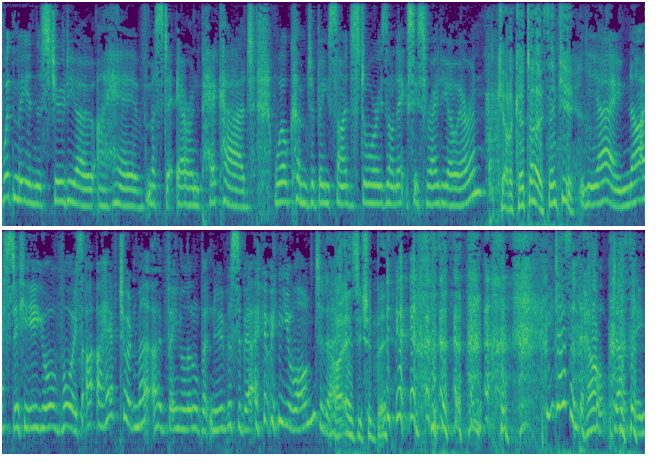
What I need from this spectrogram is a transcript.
With me in the studio, I have Mr. Aaron Packard. Welcome to B-Side Stories on Access Radio, Aaron. Kia ora koutou, thank you. Yay, nice to hear your voice. I, I, have to admit, I've been a little bit nervous about having you on today. Uh, as you should be. doesn't help, does he?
